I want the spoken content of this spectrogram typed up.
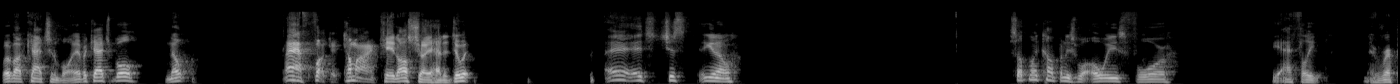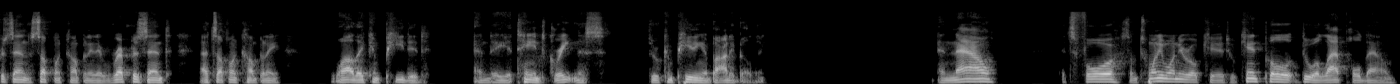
what about catching a ball? You ever catch a ball? Nope. Ah, fuck it. Come on, kid. I'll show you how to do it. Eh, it's just, you know, supplement companies were always for the athlete. They represent a supplement company. They represent that supplement company while they competed and they attained greatness through competing in bodybuilding. And now it's for some 21 year old kid who can't pull do a lat pull down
